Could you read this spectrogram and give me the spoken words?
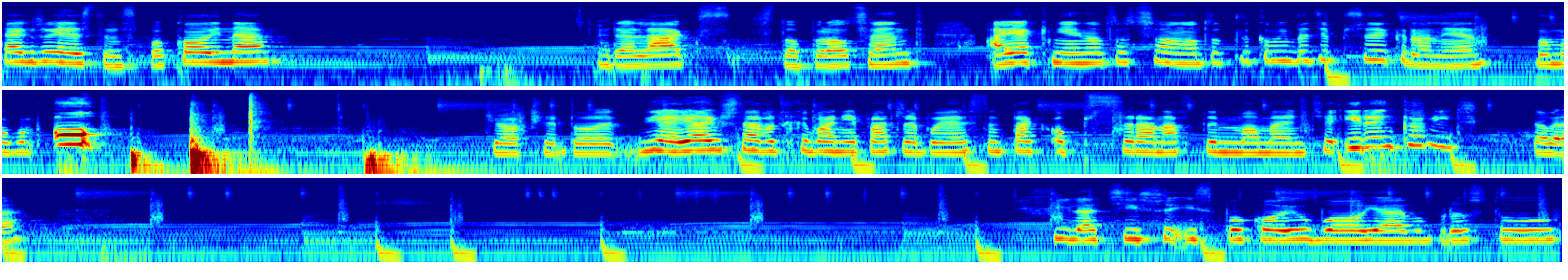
Także jestem spokojna. Relaks 100%. A jak nie, no to co? No to tylko mi będzie przykro, nie? Bo mogłam. O! Ja pierdolę. Nie, ja już nawet chyba nie patrzę, bo ja jestem tak obsrana w tym momencie. I rękawiczki. Dobra. Chwila ciszy i spokoju, bo ja po prostu.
